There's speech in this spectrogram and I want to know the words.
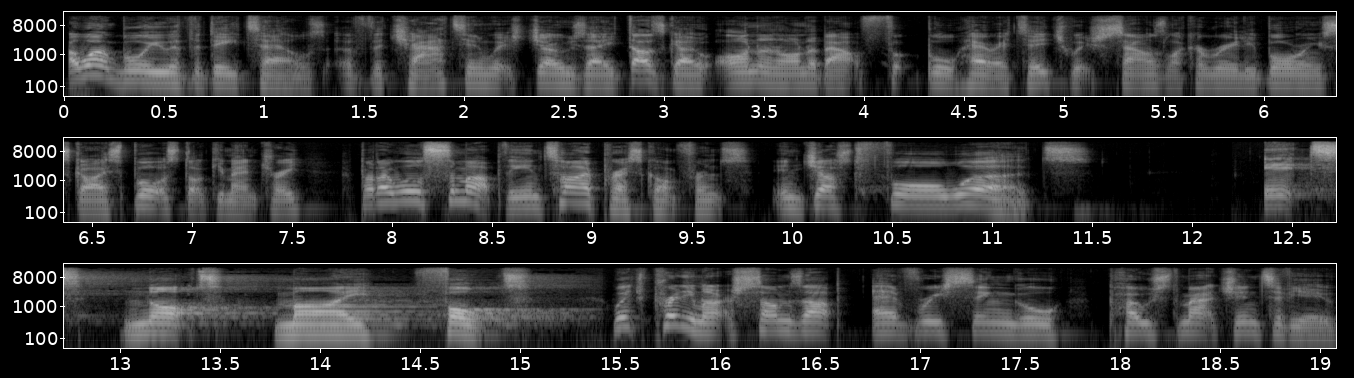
I won't bore you with the details of the chat in which Jose does go on and on about football heritage, which sounds like a really boring Sky Sports documentary, but I will sum up the entire press conference in just four words. It's not my fault. Which pretty much sums up every single post match interview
